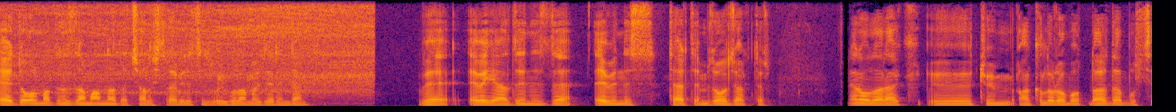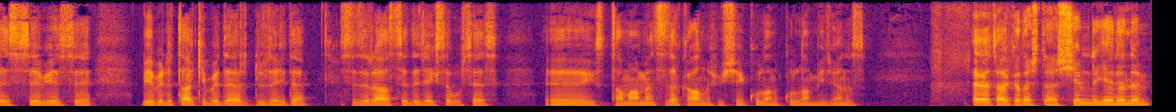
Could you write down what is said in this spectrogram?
evde olmadığınız zamanlarda çalıştırabilirsiniz uygulama üzerinden. Ve eve geldiğinizde eviniz tertemiz olacaktır. Genel olarak e, tüm akıllı robotlarda bu ses seviyesi birbirini takip eder düzeyde. Sizi rahatsız edecekse bu ses e, tamamen size kalmış bir şey kullanıp kullanmayacağınız. Evet arkadaşlar şimdi gelelim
